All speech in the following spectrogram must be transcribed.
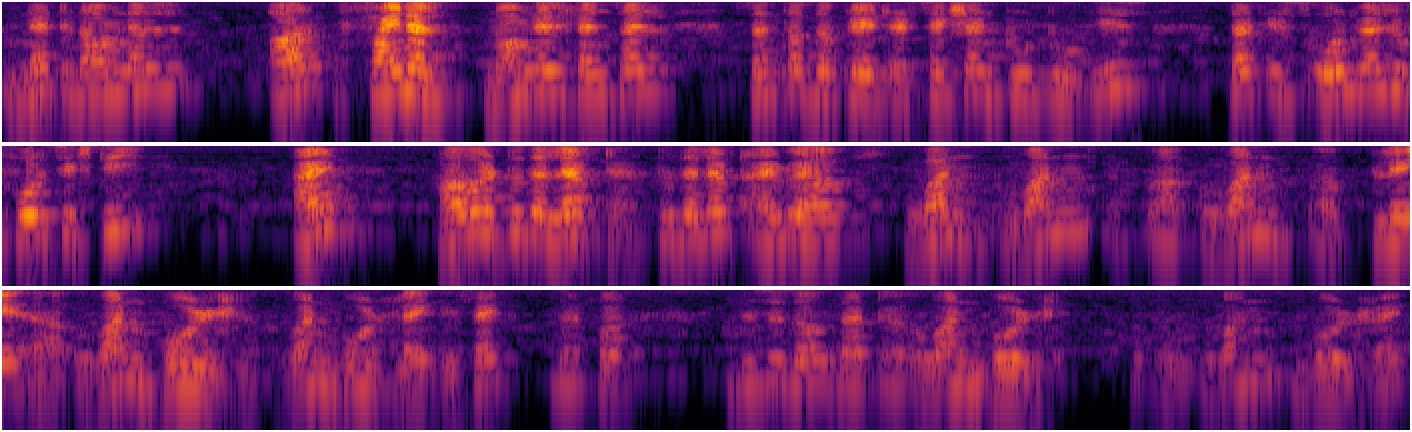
net nominal or final nominal tensile strength of the plate at section 2 2 is that its own value 460 and however to the left to the left i do have one one uh, one uh, play uh, one bolt one bolt like this right? Therefore this is how that uh, one bolt one bolt right?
